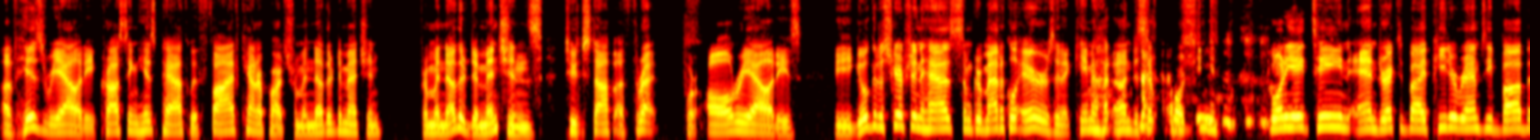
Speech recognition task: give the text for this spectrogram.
of his reality, crossing his path with five counterparts from another dimension from another dimensions to stop a threat for all realities. the Google description has some grammatical errors and it came out on December 14, 2018, and directed by Peter Ramsey, Bob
